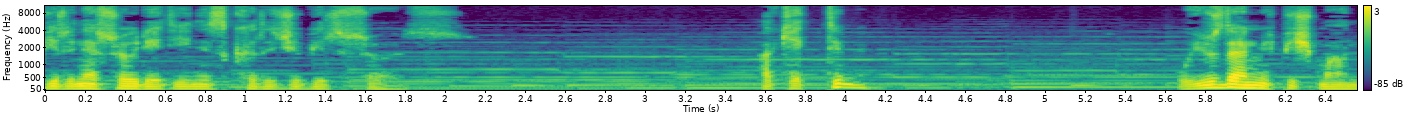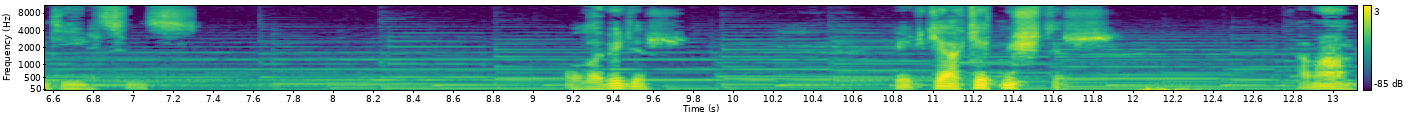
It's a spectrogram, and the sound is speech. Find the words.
Birine söylediğiniz kırıcı bir söz. Hak etti mi? Bu yüzden mi pişman değilsiniz? Olabilir. Belki hak etmiştir. Tamam.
